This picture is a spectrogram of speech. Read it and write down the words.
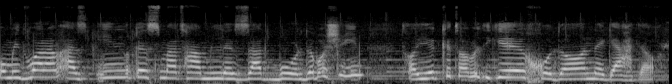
امیدوارم از این قسمت هم لذت برده باشین. تا یک کتاب دیگه خدا نگهدار.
